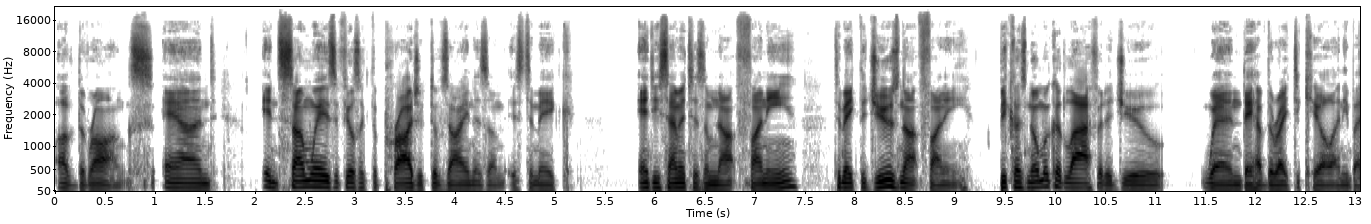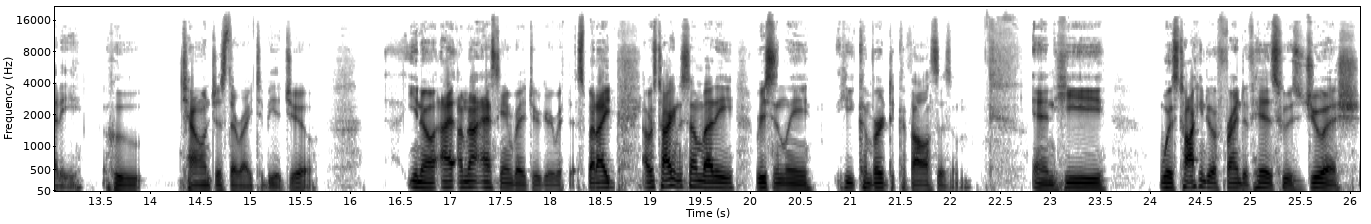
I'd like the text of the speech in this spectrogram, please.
of the wrongs. And in some ways, it feels like the project of Zionism is to make anti Semitism not funny, to make the Jews not funny, because no one could laugh at a Jew when they have the right to kill anybody who challenges their right to be a Jew you know, I, I'm not asking anybody to agree with this, but I, I was talking to somebody recently. He converted to Catholicism, and he was talking to a friend of his who's Jewish,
